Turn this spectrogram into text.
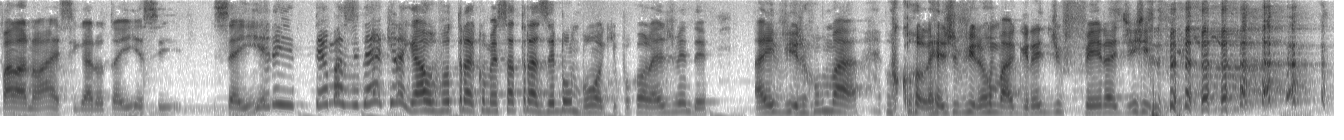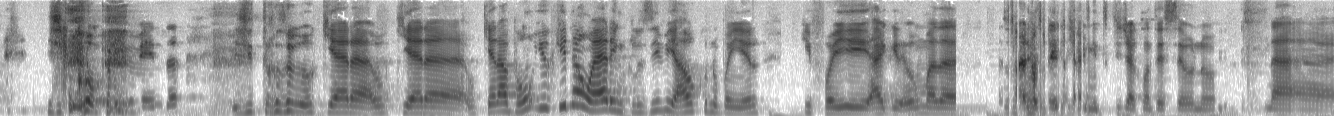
falaram: ah, esse garoto aí, esse, esse aí, ele tem umas ideias que legal. Eu vou começar a trazer bombom aqui pro colégio vender. Aí virou uma. O colégio virou uma grande feira de. de compra e venda de tudo o que era o que era o que era bom e o que não era, inclusive álcool no banheiro, que foi a uma das dos vários experimentos que já aconteceu no, na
